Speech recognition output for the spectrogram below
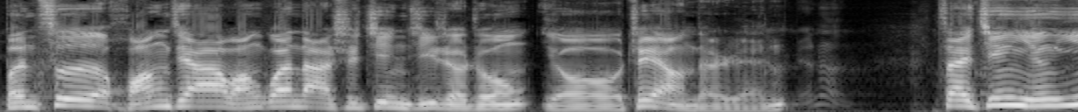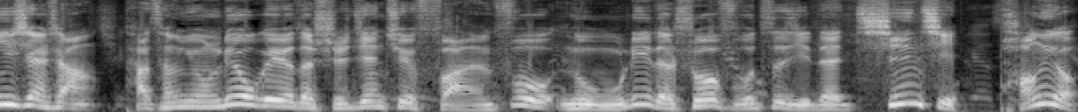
本次皇家王冠大师晋级者中有这样的人。在经营一线上，他曾用六个月的时间去反复努力地说服自己的亲戚、朋友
